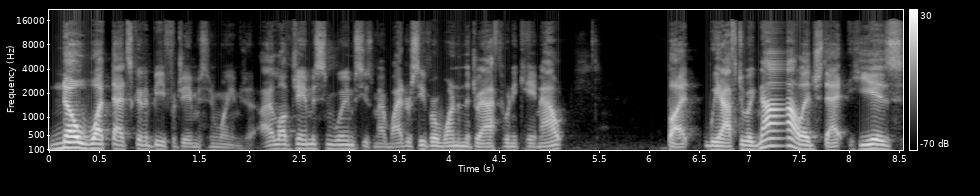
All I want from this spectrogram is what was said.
know what that's going to be for Jameson Williams. I love Jameson Williams. He was my wide receiver one in the draft when he came out. But we have to acknowledge that he is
